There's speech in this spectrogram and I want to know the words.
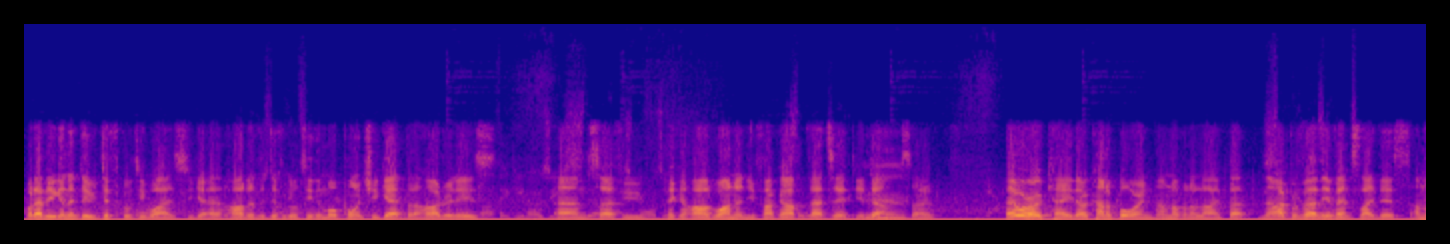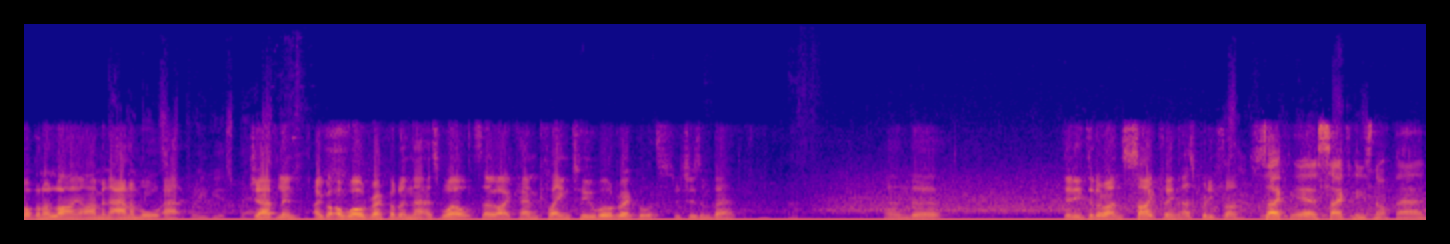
whatever you're going to do difficulty wise. You get a harder the difficulty, the more points you get, but the harder it is. Um, so if you pick a hard one and you fuck up, that's it, you're Yeah. done. So they were okay. They were kind of boring. I'm not gonna lie, but no, I prefer the events like this. I'm not gonna lie. I'm an animal at javelin. I got a world record in that as well, so I can claim two world records, which isn't bad. And uh, Diddy did a right in cycling. That's pretty fun. Cycling, yeah, cycling's not bad.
